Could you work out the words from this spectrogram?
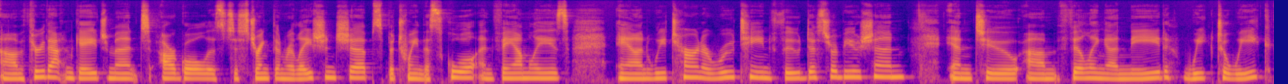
um, through that engagement, our goal is to strengthen relationships between the school and families. And we turn a routine food distribution into um, filling a need week to week,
